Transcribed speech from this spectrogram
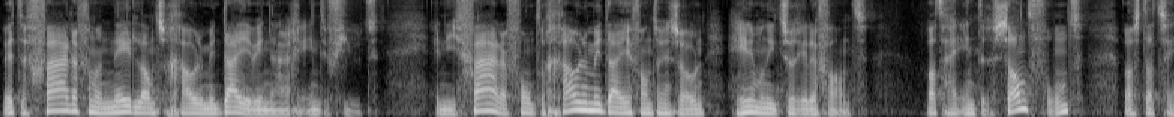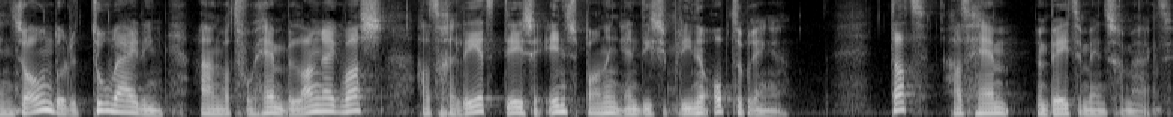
werd de vader van een Nederlandse gouden medaillewinnaar geïnterviewd. En die vader vond de gouden medaille van zijn zoon helemaal niet zo relevant. Wat hij interessant vond, was dat zijn zoon door de toewijding aan wat voor hem belangrijk was, had geleerd deze inspanning en discipline op te brengen. Dat had hem een beter mens gemaakt.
